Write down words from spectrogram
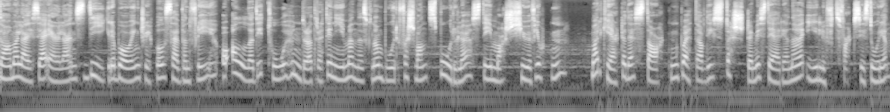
Da Malaysia Airlines digre Boeing 777-fly og alle de 239 menneskene om bord forsvant sporløst i mars 2014, markerte det starten på et av de største mysteriene i luftfartshistorien.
